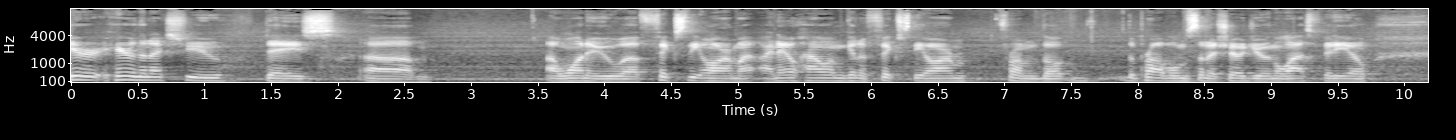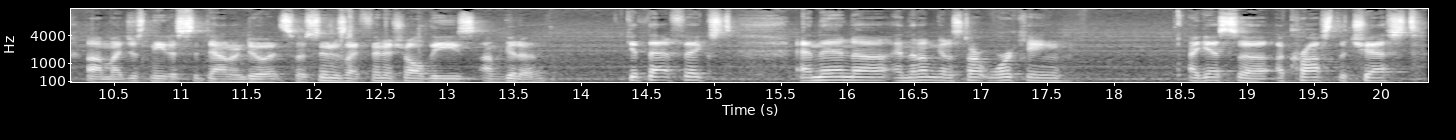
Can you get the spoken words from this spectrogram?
here here in the next few days, um, I want to uh, fix the arm. I, I, know how I'm going to fix the arm from the the problems that I showed you in the last video. Um, I just need to sit down and do it. So as soon as I finish all these, I'm gonna get that fixed and then, uh, and then I'm going to start working, I guess, uh, across the chest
